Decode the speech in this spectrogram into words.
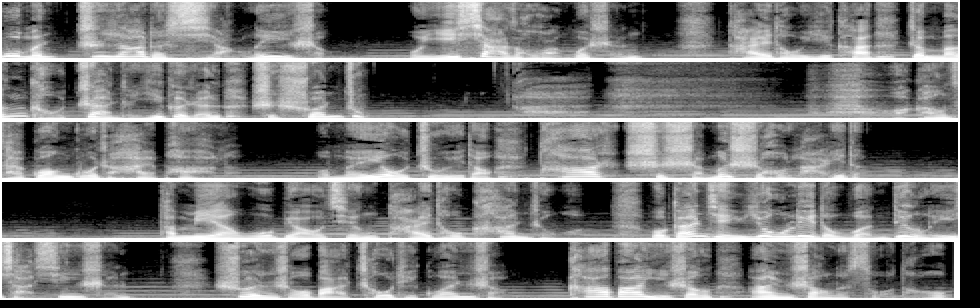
屋门吱呀的响了一声，我一下子缓过神，抬头一看，这门口站着一个人，是栓柱。我刚才光顾着害怕了，我没有注意到他是什么时候来的。他面无表情，抬头看着我。我赶紧用力的稳定了一下心神，顺手把抽屉关上，咔吧一声按上了锁头，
